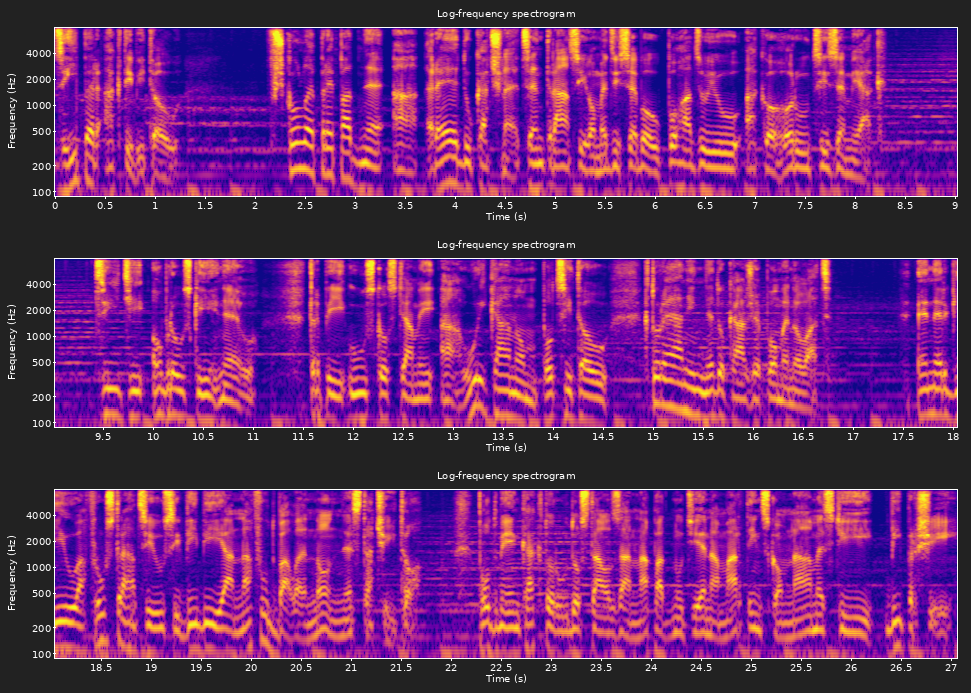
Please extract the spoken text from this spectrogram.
s hyperaktivitou. V škole prepadne a reedukačné centrá si ho medzi sebou pohadzujú ako horúci zemiak. Cíti obrovský hnev, trpí úzkosťami a hurikánom pocitov, ktoré ani nedokáže pomenovať. Energiu a frustráciu si vybíja na futbale, no nestačí to. Podmienka, ktorú dostal za napadnutie na Martinskom námestí, vyprší.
